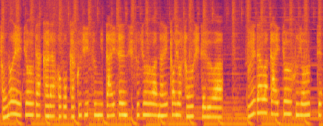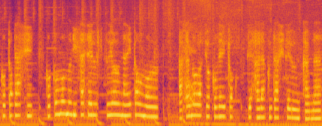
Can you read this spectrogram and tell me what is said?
その影響だからほぼ確実に対戦出場はないと予想してるわ。上田は体調不良ってことだし、ここも無理させる必要ないと思う。浅野はチョコレート食って腹下してるんかな。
